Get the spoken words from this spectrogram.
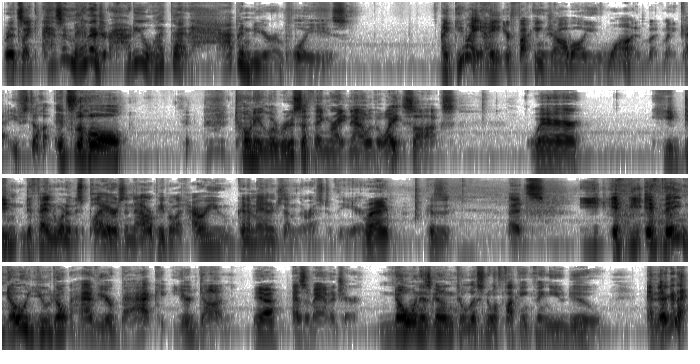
But it's like, as a manager, how do you let that happen to your employees? Like, you might hate your fucking job all you want, but my God, you still. It's the whole Tony La Russa thing right now with the White Sox, where he didn't defend one of his players, and now people are like, "How are you going to manage them the rest of the year?" Right. because it's if if they know you don't have your back, you're done Yeah. as a manager. No one is going to listen to a fucking thing you do, and they're going to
